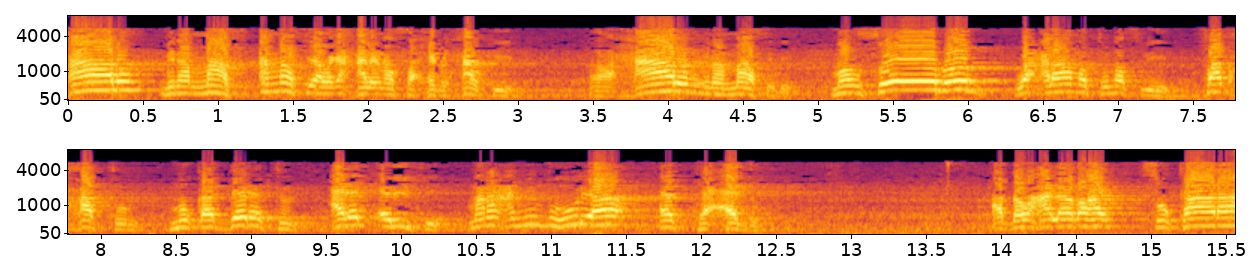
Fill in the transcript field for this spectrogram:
xaalu min annaas annaas yaa laga xalina saaxiibulxaalkii xaalu min annaasi dhi mansuubun wa calaamatu naصbihi fatxatun muqadaratun cala alalifi manaca min duhuuriha atacadud hadda waxaa leedahay sukaara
